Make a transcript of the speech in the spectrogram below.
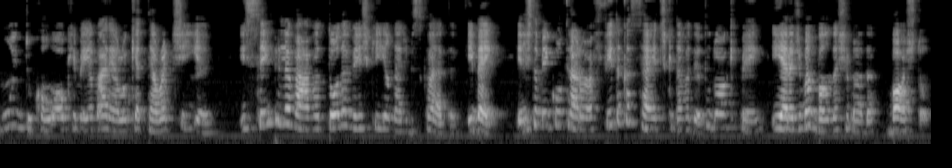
muito com o Walkman amarelo que a Terra tinha e sempre levava toda vez que ia andar de bicicleta. E bem, eles também encontraram a fita cassete que estava dentro do Walkman e era de uma banda chamada Boston.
